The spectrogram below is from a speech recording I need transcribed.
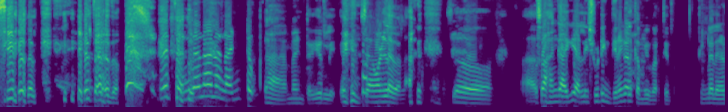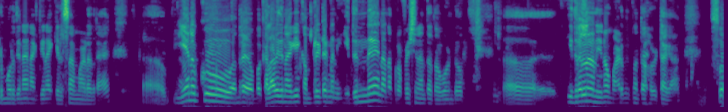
ಸೀರಿಯಲ್ ಅಲ್ಲಿ ಹೇಳ್ತಾ ಇರೋದು. ಚಂದನ ನಂಟು. ಇರ್ಲಿ. ಒಳ್ಳೇದಲ್ಲ. ಸೊ ಸೊ ಹಂಗಾಗಿ ಅಲ್ಲಿ ಶೂಟಿಂಗ್ ದಿನಗಳು ಕಮ್ಮಿ ಬರ್ತಿದ್ವು. ತಿಂಗಳಲ್ಲಿ ಎರಡ್, ಮೂರ್ ದಿನ ನಾಲ್ಕು ದಿನ ಕೆಲಸ ಮಾಡಿದ್ರೆ ಏನಕ್ಕೂ ಅಂದ್ರೆ ಒಬ್ಬ ಕಲಾವಿದನಾಗಿ ಕಂಪ್ಲೀಟ್ ಆಗಿ ನಾನು ಇದನ್ನೇ ನನ್ನ ಪ್ರೊಫೆಷನ್ ಅಂತ ತಗೊಂಡು ಇದ್ರಲ್ಲ ನಾನು ಏನೋ ಮಾಡ್ಬೇಕು ಅಂತ ಹೊರಟಾಗ ಸೊ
